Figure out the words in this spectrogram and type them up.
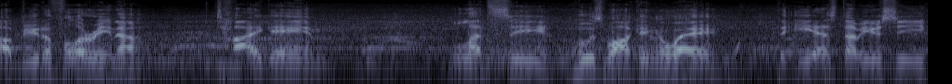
a beautiful arena, tie game. Let's see who's walking away. The ESWC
